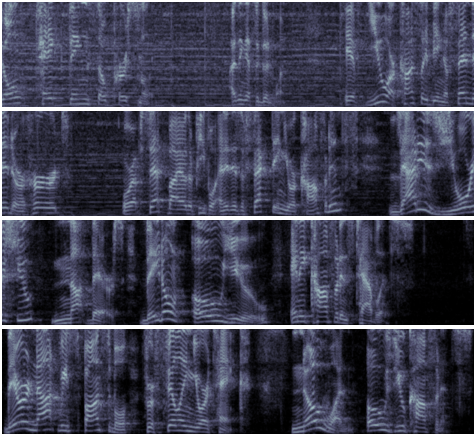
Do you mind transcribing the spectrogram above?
Don't take things so personally. I think that's a good one. If you are constantly being offended or hurt or upset by other people and it is affecting your confidence, that is your issue, not theirs. They don't owe you any confidence tablets. They are not responsible for filling your tank. No one owes you confidence.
